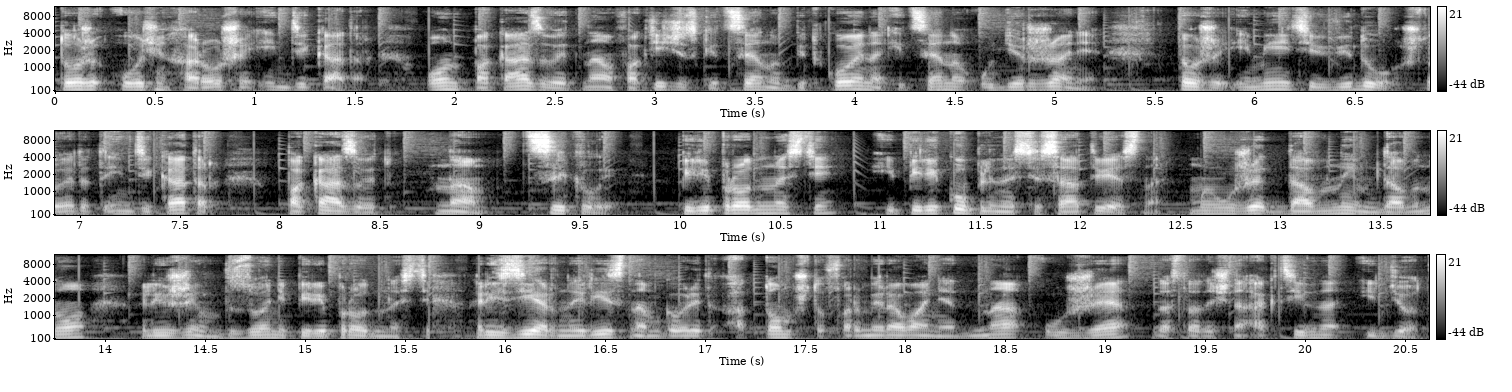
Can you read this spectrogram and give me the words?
тоже очень хороший индикатор. Он показывает нам фактически цену биткоина и цену удержания. Тоже имейте в виду, что этот индикатор показывает нам циклы перепроданности и перекупленности соответственно. Мы уже давным-давно лежим в зоне перепроданности. Резервный риск нам говорит о том, что формирование дна уже достаточно активно идет.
